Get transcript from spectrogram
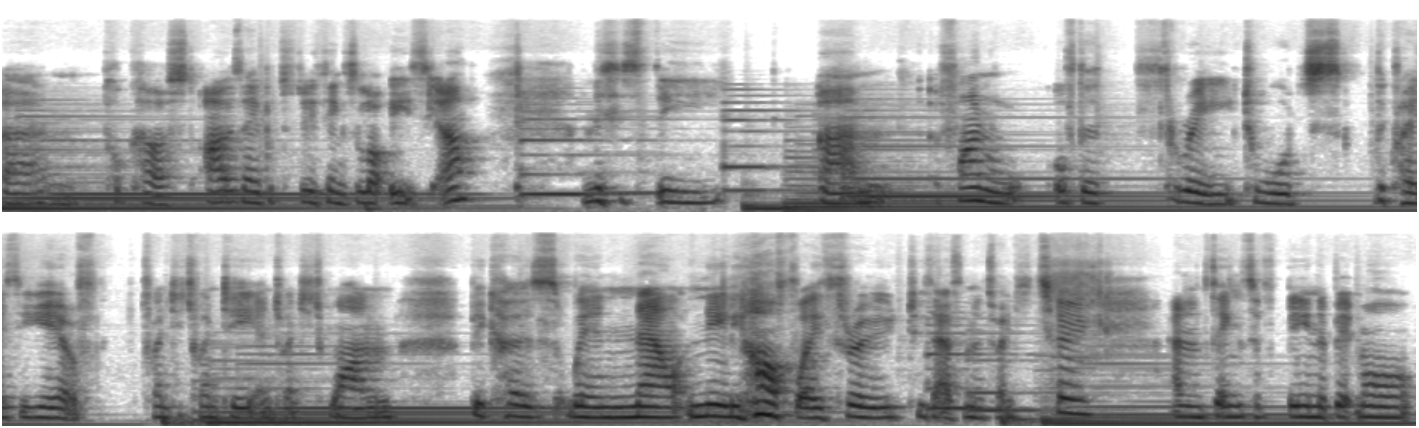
um, podcast, I was able to do things a lot easier. And this is the um, final of the three towards the crazy year of 2020 and 2021 because we're now nearly halfway through 2022 and things have been a bit more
